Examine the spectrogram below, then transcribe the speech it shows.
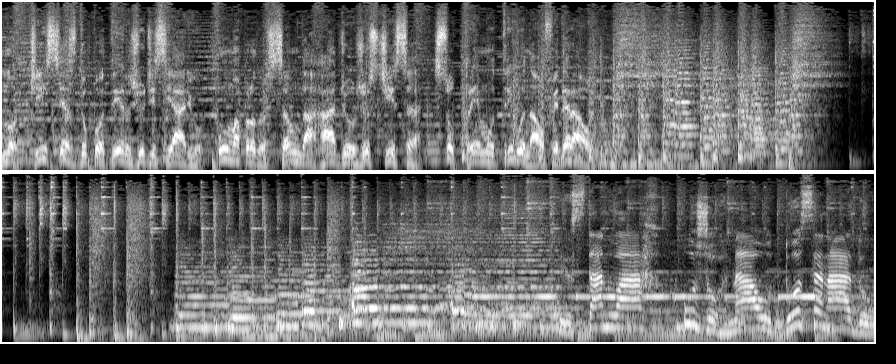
Notícias do Poder Judiciário, uma produção da Rádio Justiça, Supremo Tribunal Federal. Jornal do Senado.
